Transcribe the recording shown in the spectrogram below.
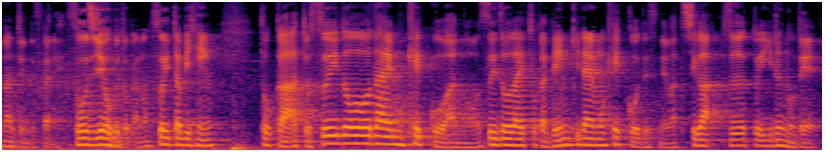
なんていうんですかね。掃除用具とかのそういった備品とかあと水道代も結構あの水道代とか電気代も結構ですね私がずっといるので、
